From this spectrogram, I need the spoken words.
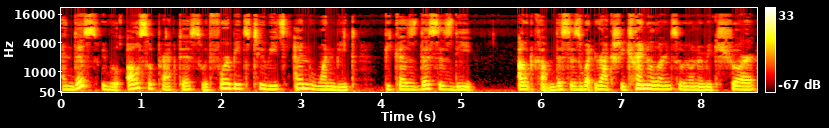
And this we will also practice with four beats, two beats, and one beat because this is the outcome. This is what you're actually trying to learn. So we want to make sure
